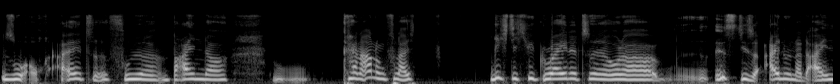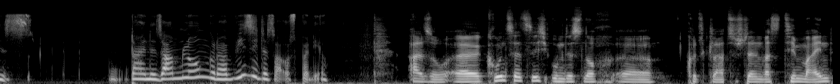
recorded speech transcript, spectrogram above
So auch alte, frühe Binder, keine Ahnung, vielleicht richtig gegradete oder ist diese 101 deine Sammlung oder wie sieht das aus bei dir? Also, äh, grundsätzlich, um das noch äh, kurz klarzustellen, was Tim meint,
